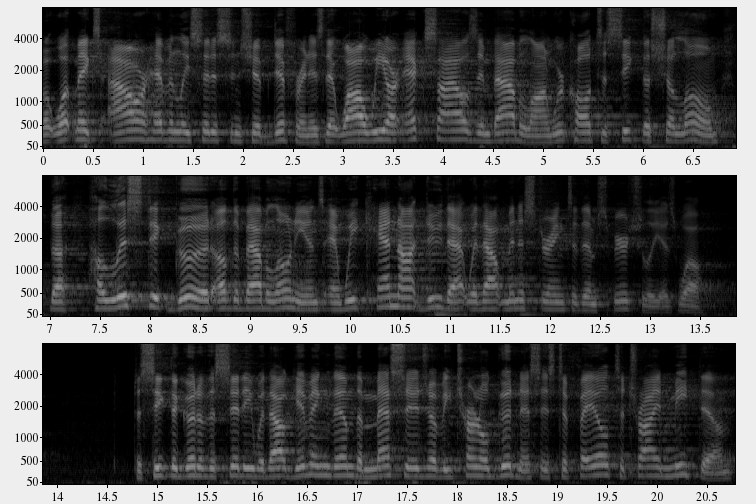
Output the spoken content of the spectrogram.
But what makes our heavenly citizenship different is that while we are exiles in Babylon, we're called to seek the shalom, the holistic good of the Babylonians, and we cannot do that without ministering to them spiritually as well. To seek the good of the city without giving them the message of eternal goodness is to fail to try and meet them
